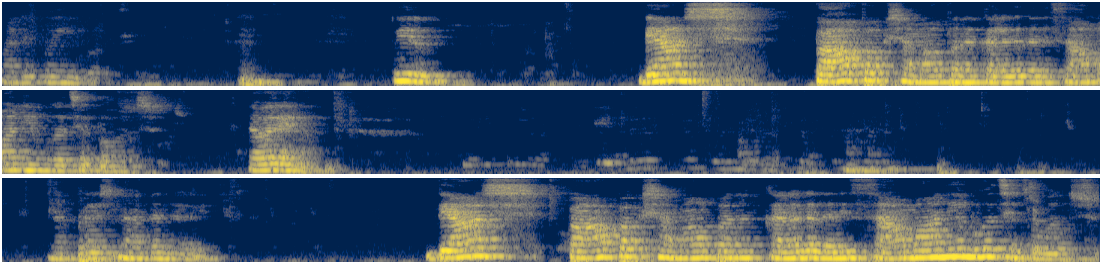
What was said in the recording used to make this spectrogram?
మళ్ళీ పోయింది. మీరు. డ్యాష్ పాప క్షమాపణ కలగదని సామాన్యంగా చెప్పవచ్చు. ఎవరైనా? నా ప్రశ్న అర్థం కాలేదు. డ్యాష్ పాప క్షమాపణ కలగదని సామాన్యముగా చెప్పవచ్చు.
